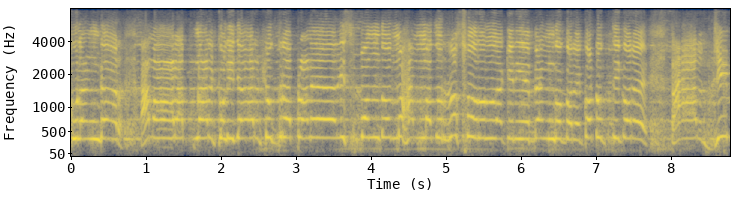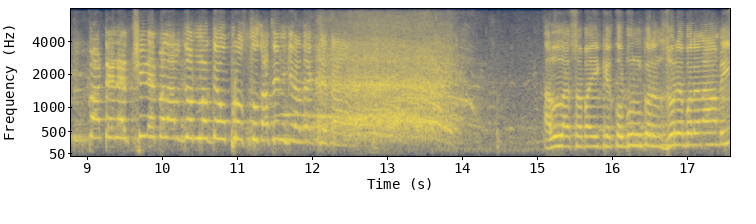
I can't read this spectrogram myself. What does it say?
কুলাঙ্গার আমার আপনার কলিজার টুকরা প্রাণের স্পন্দন মোহাম্মদুর রসুল্লাহকে নিয়ে ব্যঙ্গ করে, কটুক্তি করে, তার জিব্বা টেনে ছিঁড়ে ফেলার জন্য কেউ প্রস্তুত আছেন কিনা দেখতে চায় আল্লাহ সবাইকে কবুল করেন, জোরে বলেন আমি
